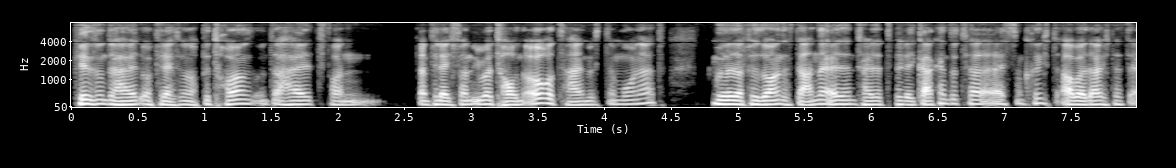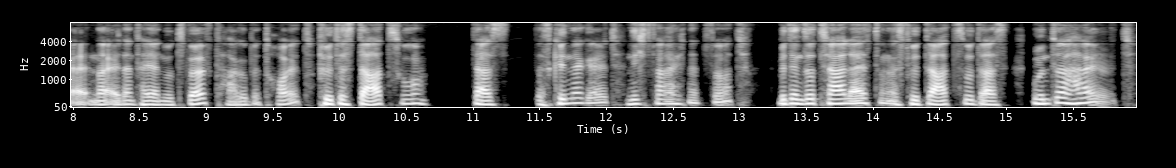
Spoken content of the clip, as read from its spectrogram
Kindesunterhalt oder vielleicht auch noch Betreuungsunterhalt von dann vielleicht von über 1000 Euro zahlen müsste im Monat, würde dafür sorgen, dass der andere Elternteil jetzt vielleicht gar keine Sozialleistung kriegt, aber dadurch, dass der andere Elternteil ja nur zwölf Tage betreut, führt es dazu, dass das Kindergeld nicht verrechnet wird mit den Sozialleistungen. Es führt dazu, dass Unterhalt,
